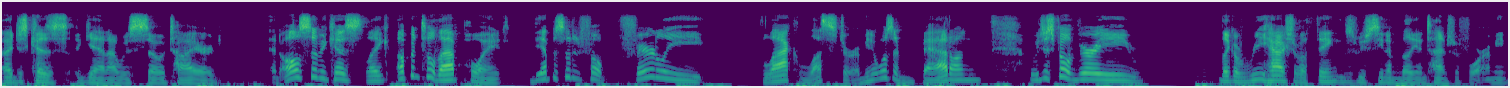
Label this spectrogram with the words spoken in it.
uh, just because again I was so tired, and also because like up until that point the episode had felt fairly lackluster. I mean, it wasn't bad on. It just felt very like a rehash of a things we've seen a million times before. I mean,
